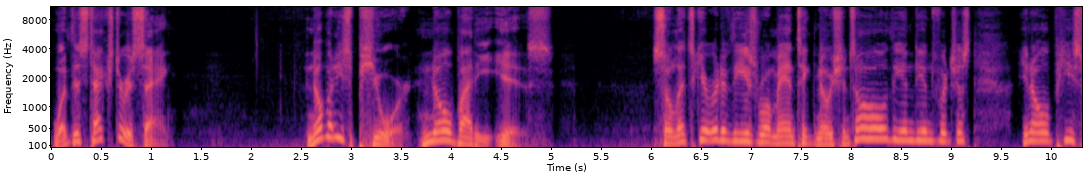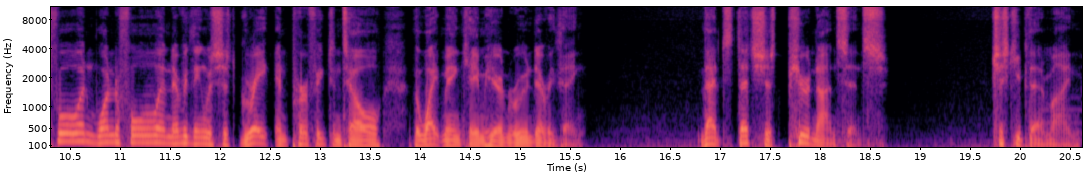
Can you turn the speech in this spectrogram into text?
what this texter is saying. Nobody's pure. Nobody is. So let's get rid of these romantic notions. Oh, the Indians were just, you know, peaceful and wonderful and everything was just great and perfect until the white man came here and ruined everything. That's that's just pure nonsense. Just keep that in mind.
